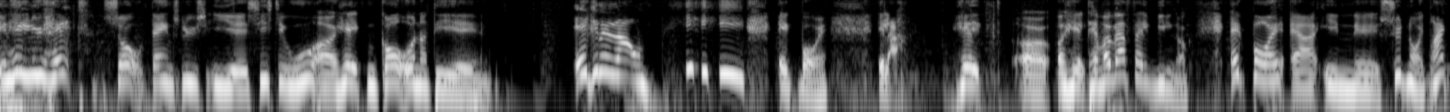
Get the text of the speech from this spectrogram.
En helt ny held så dagens lys i øh, sidste uge, og helten går under det øh, æggende navn. Eggboy. Eller helt og, og helt. Han var i hvert fald vild nok. Eggboy er en øh, 17-årig dreng,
